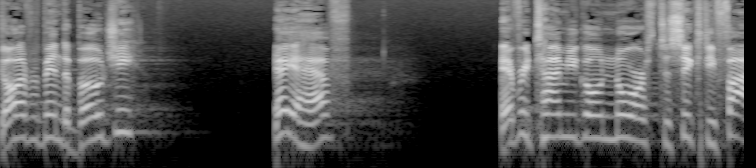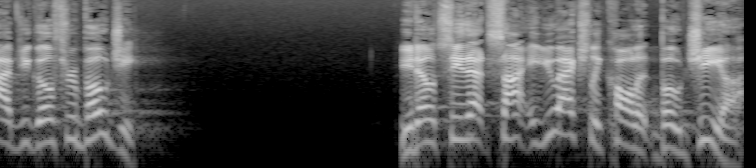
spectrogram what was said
Y'all ever been to Boji? Yeah, you have. Every time you go north to 65, you go through Boji. You don't see that sign. You actually call it Bogia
